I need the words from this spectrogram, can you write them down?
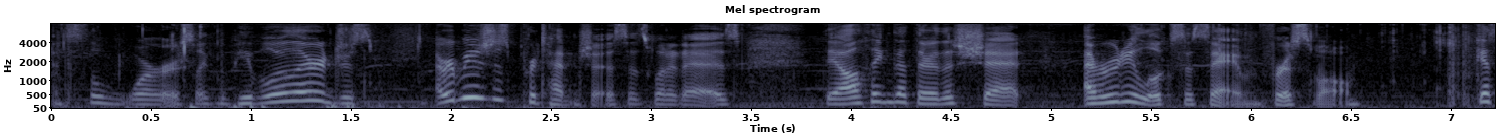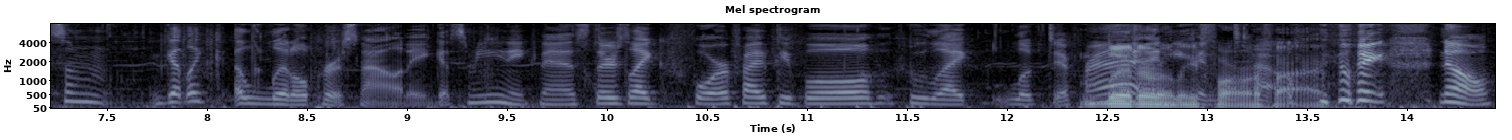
it's the worst. Like the people are there just everybody's just pretentious. Is what it is. They all think that they're the shit. Everybody looks the same. First of all, get some get like a little personality. Get some uniqueness. There's like four or five people who like look different. Literally four or five. like no,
